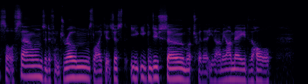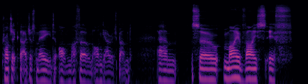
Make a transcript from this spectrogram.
sort of sounds and different drums. Like it's just you, you can do so much with it. You know, I mean, I made the whole project that I just made on my phone on GarageBand. Um, so my advice, if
